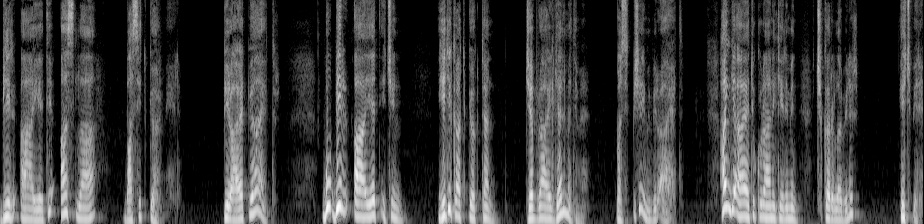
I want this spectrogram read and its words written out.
bir ayeti asla basit görmeyelim. Bir ayet bir ayettir. Bu bir ayet için yedi kat gökten Cebrail gelmedi mi? Basit bir şey mi bir ayet? Hangi ayeti Kur'an-ı Kerim'in çıkarılabilir? Hiçbiri.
